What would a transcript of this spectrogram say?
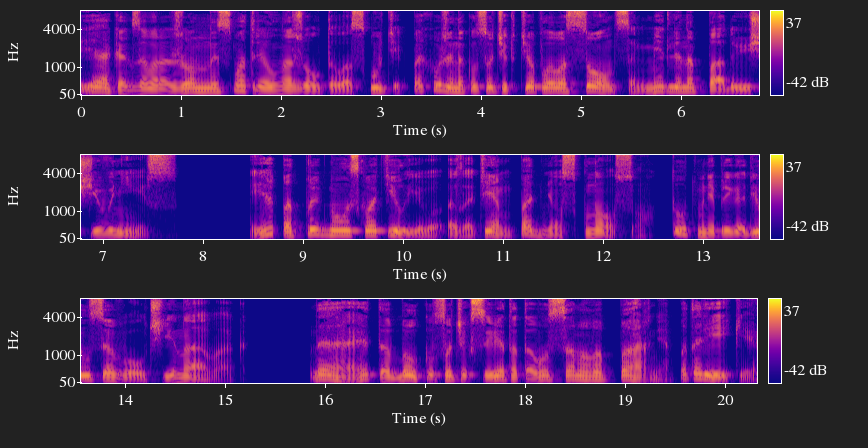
Я, как завороженный, смотрел на желтый лоскутик, похожий на кусочек теплого солнца, медленно падающий вниз. Я подпрыгнул и схватил его, а затем поднес к носу. Тут мне пригодился волчий навык. Да, это был кусочек света того самого парня, батарейки.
